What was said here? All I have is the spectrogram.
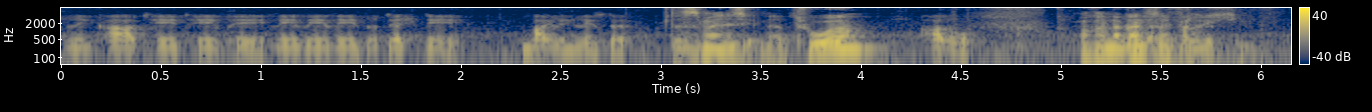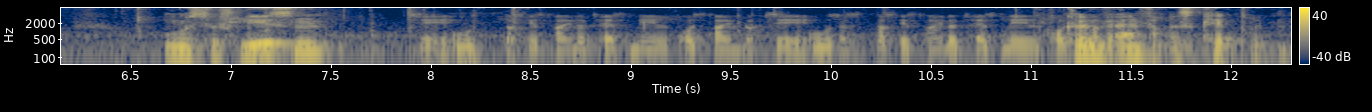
Link http www. Mailingliste. Das ist meine Signatur. Hallo. Man kann da ganz einfach durchgehen. Um es zu schließen, können wir einfach Escape drücken.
